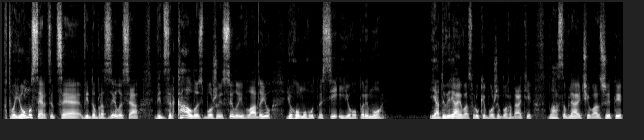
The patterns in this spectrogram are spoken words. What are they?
в твоєму серці це відобразилося, відзеркалилось Божою силою і владою Його могутності і Його перемоги. Я довіряю вас в руки Божої благодаті, благословляючи вас жити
